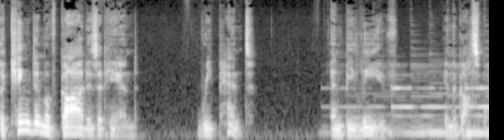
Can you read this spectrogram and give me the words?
The kingdom of God is at hand. Repent and believe in the gospel.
